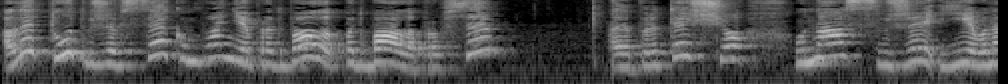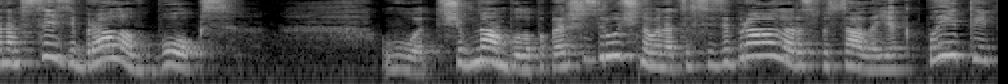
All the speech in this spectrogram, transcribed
Але тут вже все компанія подбала, подбала про все, е, про те, що у нас вже є, вона нам все зібрала в бокс. От, щоб нам було, по-перше, зручно, вона це все зібрала, розписала, як пити.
